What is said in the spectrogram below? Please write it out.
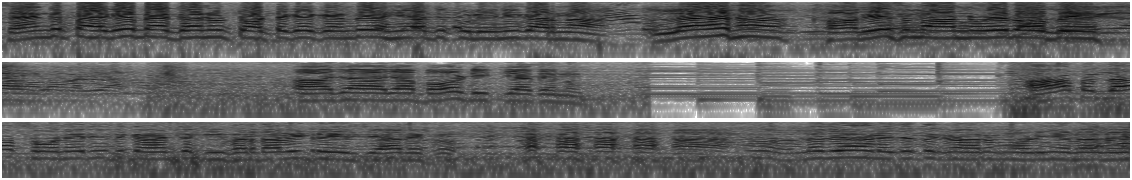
ਸਿੰਘ ਪੈ ਗਏ ਬੈਗਾਂ ਨੂੰ ਟੁੱਟ ਕੇ ਕਹਿੰਦੇ ਅਸੀਂ ਅੱਜ ਕੁਲੀ ਨਹੀਂ ਕਰਨਾ। ਲੈ ਖਾਂ ਖਾ ਗਏ ਸਮਾਨ ਨੂੰ ਇਹ ਤਾਂ ਉਦੋਂ ਹੀ। ਆ ਜਾ ਆ ਜਾ ਬਹੁਤ ਡੀਕਿਆ ਤੈਨੂੰ। ਆ ਬੰਦਾ ਸੋਨੇ ਦੀ ਦੁਕਾਨ ਚੱਕੀ ਫੜਦਾ ਵੀ ਟ੍ਰੇਨ 'ਚ ਆ ਦੇਖੋ। ਲੁਧਿਆਣੇ 'ਚ ਦੁਕਾਨ ਮੋੜੀ ਇਹਨਾਂ ਨੇ।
